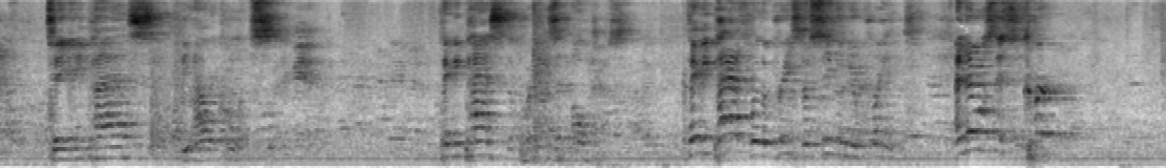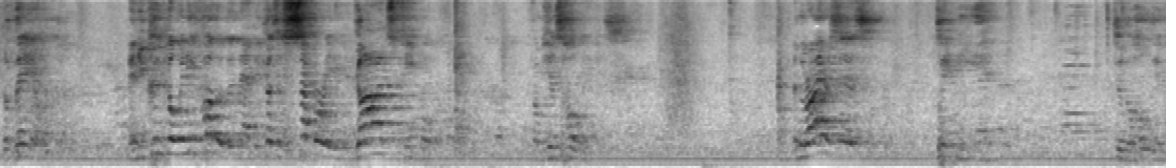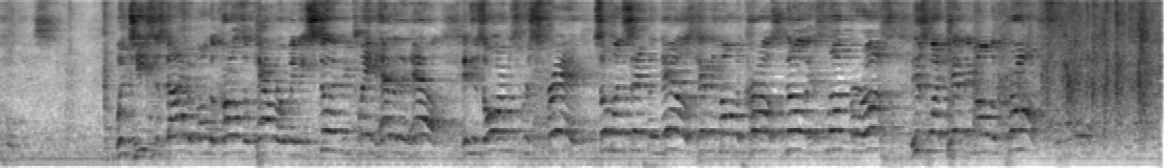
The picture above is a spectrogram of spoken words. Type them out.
Take me past the outer courts. Take me past the brazen altars. Take me past where the priests are singing your praise. And there was this curtain, the veil. And you couldn't go any further than that because it separated God's people from His holiness. And the writer says, Take me in to the Holy of Holies. When Jesus died upon the cross of Calvary, when he stood between heaven and hell, and his arms were spread, someone said the nails kept him on the cross. No, his love for us is what kept him on the cross.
